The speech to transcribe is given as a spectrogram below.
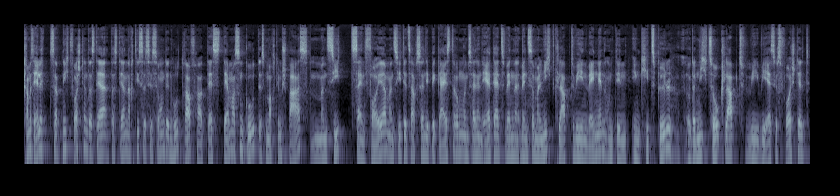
kann mir ehrlich gesagt nicht vorstellen, dass der, dass der nach dieser Saison den Hut drauf hat. Der ist dermaßen gut, es macht ihm Spaß. Man sieht sein Feuer, man sieht jetzt auch seine Begeisterung und seinen Ehrgeiz, wenn es einmal nicht klappt wie in Wengen und in, in Kitzbühel oder nicht so klappt, wie, wie er sich vorstellt,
